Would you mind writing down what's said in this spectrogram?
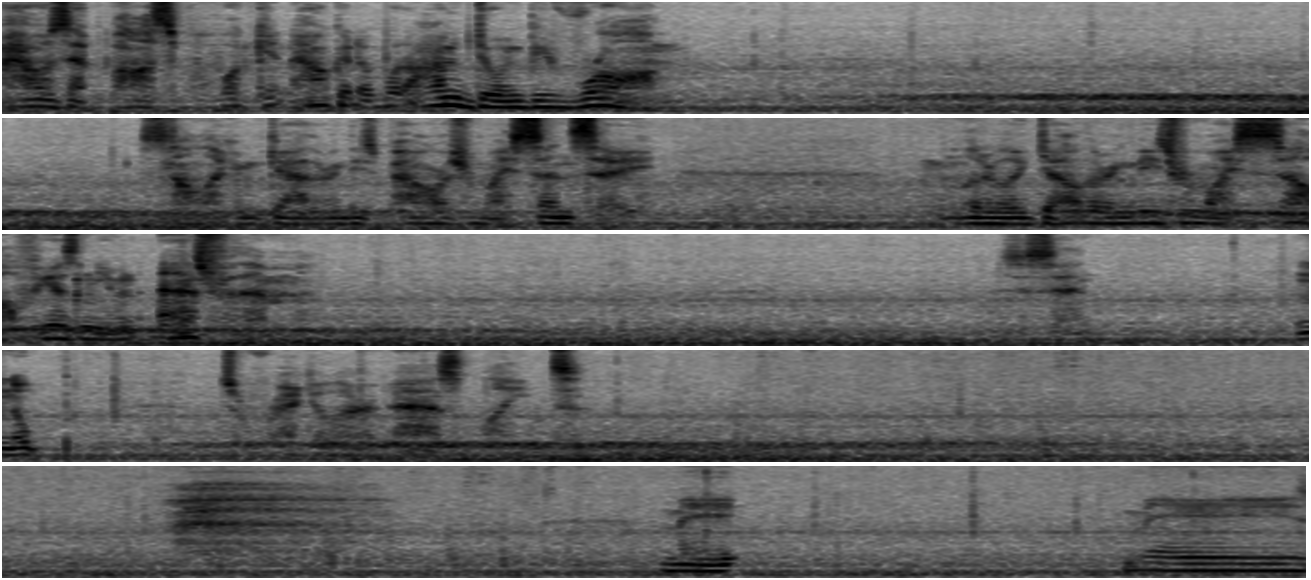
How is that possible? What can, how could what I'm doing be wrong? It's not like I'm gathering these powers from my sensei. I'm literally gathering these for myself. He hasn't even asked for them. Is this it? Nope. It's a regular ass light. Maze,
